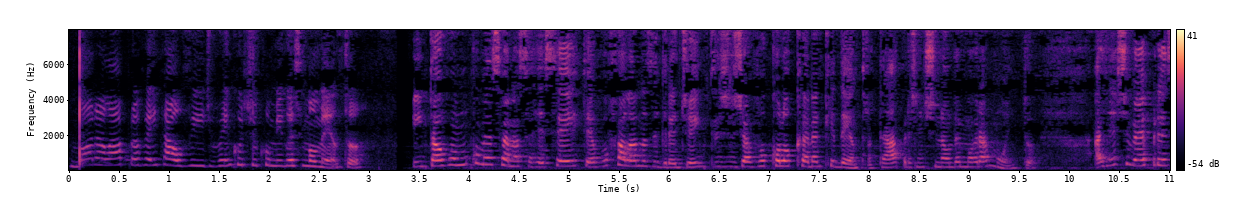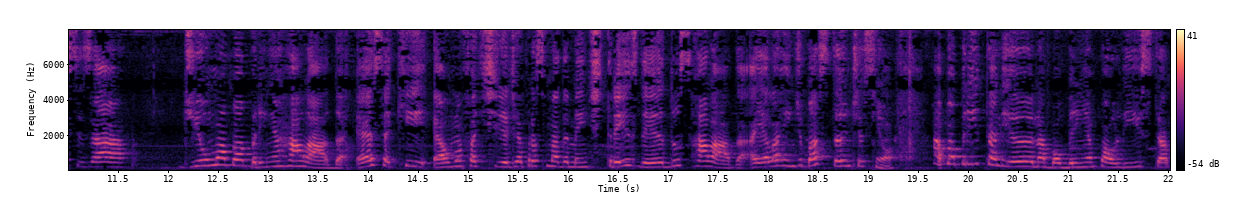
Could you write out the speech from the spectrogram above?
Bora lá aproveitar o vídeo, vem curtir comigo esse momento. Então, vamos começar nossa receita. Eu vou falando os ingredientes e já vou colocando aqui dentro, tá? Pra gente não demorar muito. A gente vai precisar de uma abobrinha ralada. Essa aqui é uma fatia de aproximadamente três dedos ralada. Aí ela rende bastante assim, ó. Abobrinha italiana, abobrinha paulista,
